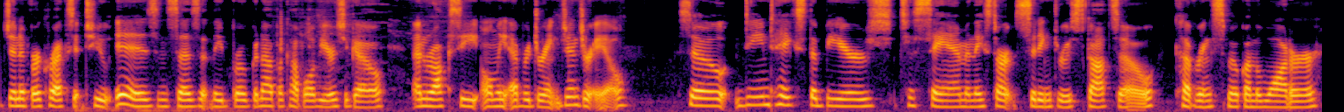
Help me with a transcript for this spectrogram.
Jennifer corrects it to is, and says that they'd broken up a couple of years ago, and Roxy only ever drank ginger ale. So Dean takes the beers to Sam and they start sitting through Scotzo, covering smoke on the water.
